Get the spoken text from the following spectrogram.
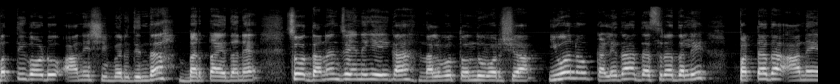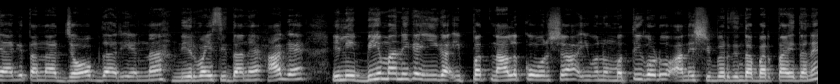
ಮತ್ತಿಗೋಡು ಆನೆ ಶಿಬಿರದಿಂದ ಬರ್ತಾ ಇದ್ದಾನೆ. ಸೊ ಧನಂಜಯನಿಗೆ ಈಗ ನಲವತ್ತೊಂದು ವರ್ಷ. ಇವನು ಕಳೆದ ದಸರಾದಲ್ಲಿ ಪಟ್ಟದ ಆನೆಯಾಗಿ ತನ್ನ ಜವಾಬ್ದಾರಿಯನ್ನ ನಿರ್ವಹಿಸಿದ್ದಾನೆ. ಹಾಗೆ ಇಲ್ಲಿ ಭೀಮನಿಗೆ ಈಗ ಇಪ್ಪತ್ನಾಲ್ಕು ವರ್ಷ. ಇವನು ಮತ್ತಿಗೋಡು ಆನೆ ಶಿಬಿರದಿಂದ ಬರ್ತಾ ಇದ್ದಾನೆ.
